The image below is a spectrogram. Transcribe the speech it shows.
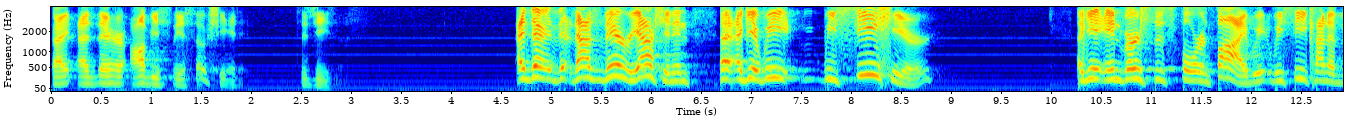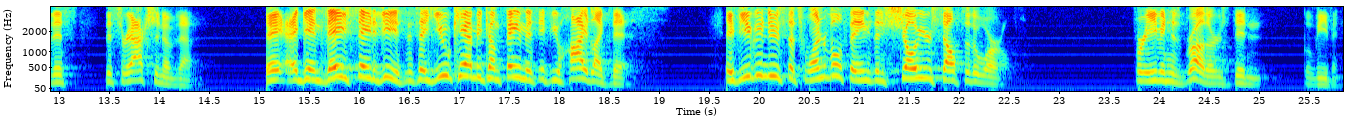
Right? As they're obviously associated to Jesus. And that's their reaction. And uh, again, we, we see here, again, in verses 4 and 5, we, we see kind of this, this reaction of them. They, again, they say to Jesus, they say, You can't become famous if you hide like this. If you can do such wonderful things, then show yourself to the world. For even his brothers didn't believe in him.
